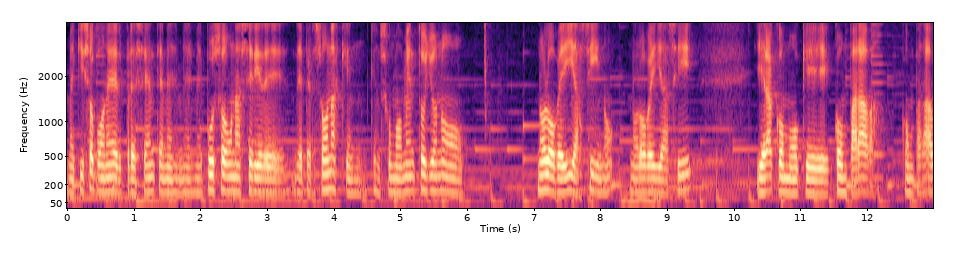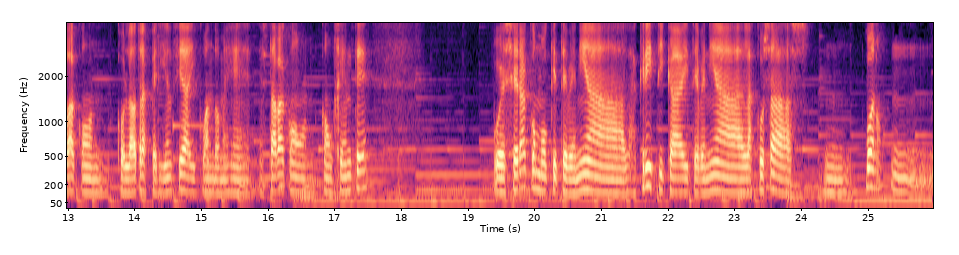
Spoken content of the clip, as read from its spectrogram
me quiso poner presente, me, puso una serie de, personas que en, su momento yo no, no lo veía así, ¿no? No lo veía así y era como que comparaba, comparaba con, con la otra experiencia y cuando me estaba con, con gente pues era como que te venía la crítica y te venía las cosas, mmm, bueno, mmm,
